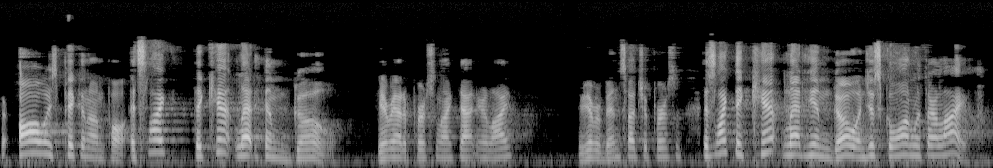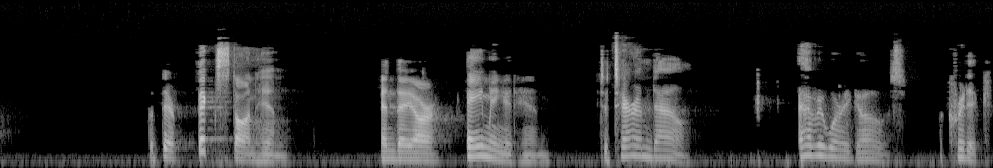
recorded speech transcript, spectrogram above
they're always picking on Paul. It's like they can't let him go. You ever had a person like that in your life? Have you ever been such a person? It's like they can't let him go and just go on with their life. But they're fixed on him and they are aiming at him to tear him down. Everywhere he goes, a critic.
